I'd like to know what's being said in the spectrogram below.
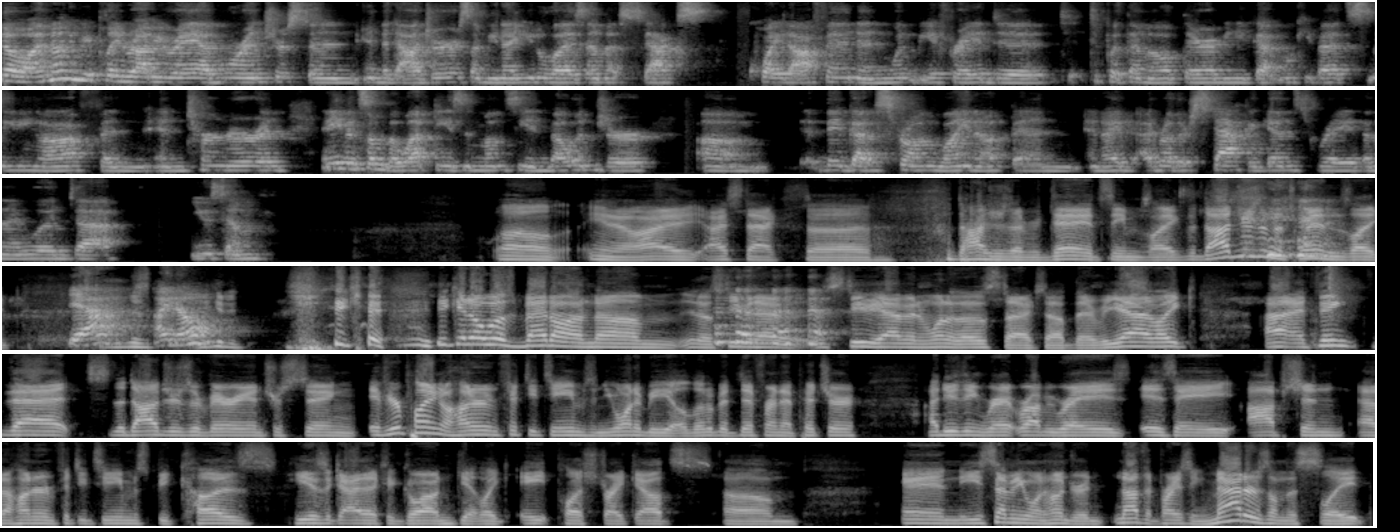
No, I'm not going to be playing Robbie Ray. I have more interest in, in the Dodgers. I mean, I utilize them as stacks quite often and wouldn't be afraid to, to, to, put them out there. I mean, you've got Mookie Betts leading off and, and Turner and, and even some of the lefties in Muncy and Bellinger. Um, they've got a strong lineup and, and I'd, I'd rather stack against Ray than I would uh, use him. Well, you know, I, I stack the Dodgers every day. It seems like the Dodgers and the Twins, like, yeah, just, I know you can you can almost bet on um you know Steven having, Stevie having one of those stacks out there. But yeah, like I think that the Dodgers are very interesting. If you're playing 150 teams and you want to be a little bit different at pitcher, I do think Robbie Ray is, is a option at 150 teams because he is a guy that could go out and get like eight plus strikeouts. Um, and he's 7100. Not that pricing matters on this slate,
